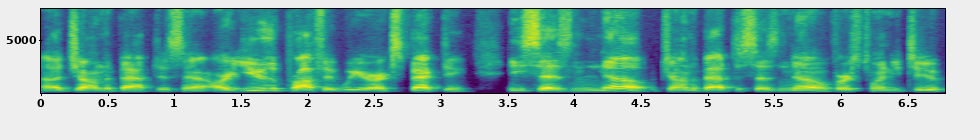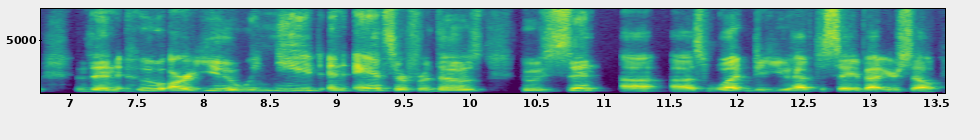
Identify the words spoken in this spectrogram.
uh, John the Baptist. Are you the prophet we are expecting? He says, No. John the Baptist says, No. Verse 22 Then who are you? We need an answer for those who sent uh, us. What do you have to say about yourself?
